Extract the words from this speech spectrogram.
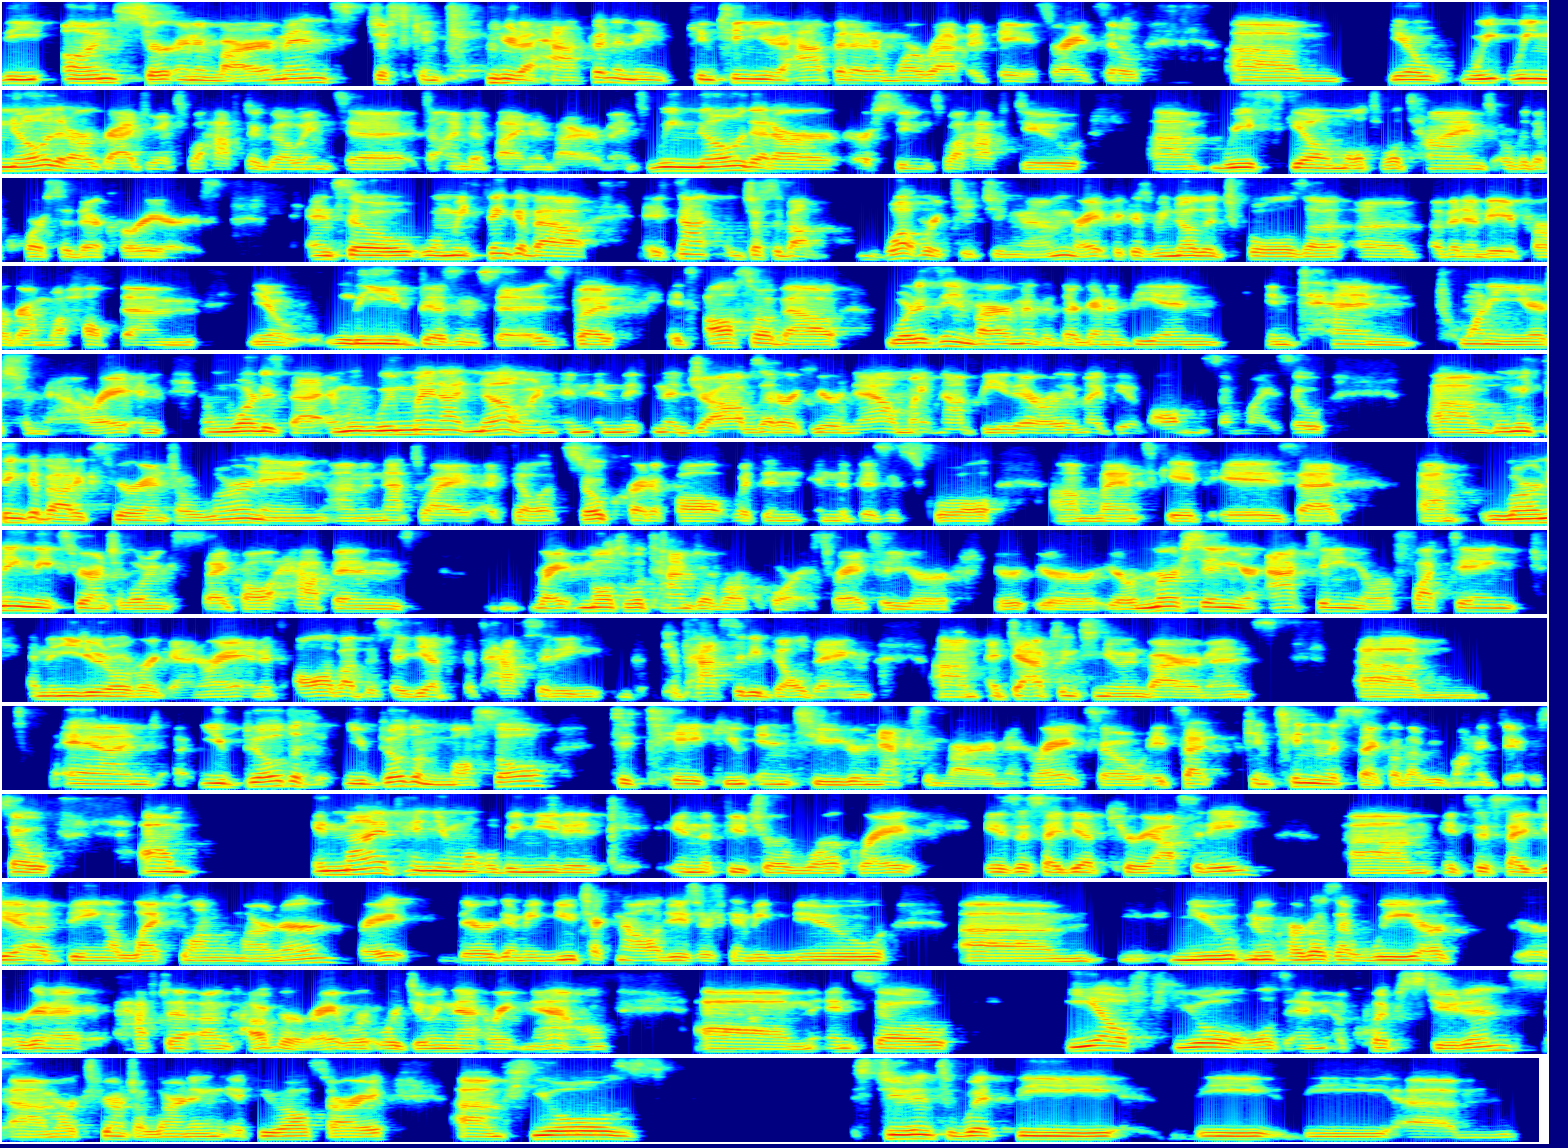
the uncertain environments just continue to happen and they continue to happen at a more rapid pace, right? So, um, you know, we, we know that our graduates will have to go into to undefined environments. We know that our, our students will have to um, reskill multiple times over the course of their careers. And so when we think about, it's not just about what we're teaching them, right? Because we know the tools of, of, of, an MBA program will help them, you know, lead businesses, but it's also about what is the environment that they're going to be in in 10 20 years from now right? And and what is that? And we, we might not know and, and, and the, and, the, jobs that are here now might not be there or they might be evolved in some way. So um, when we think about experiential learning um, and that's why i feel it's so critical within in the business school um, landscape is that um, learning the experiential learning cycle happens right multiple times over a course right? So you're you're you're you're immersing you're acting you're reflecting and then you do it over again right? And it's all about this idea of capacity capacity building um, adapting to new environments um, and you build a you build a muscle to take you into your next environment right? So it's that continuous cycle that we want to do. So um, in my opinion what will be needed in the future of work right is this idea of curiosity um, it's this idea of being a lifelong learner, right? There are going to be new technologies. There's going to be new, um, new, new hurdles that we are are going to have to uncover, right? We're, we're doing that right now, um, and so EL fuels and equips students, um, or experiential learning, if you will. Sorry, um, fuels students with the the the um,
